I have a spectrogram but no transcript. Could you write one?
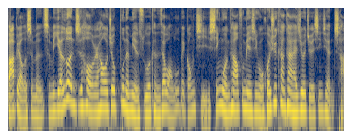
发表了什么什么言论之后，然后就不能免俗了，可能在网络被攻击，新闻看到负面新闻，回去看看还是会觉得心情很差。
